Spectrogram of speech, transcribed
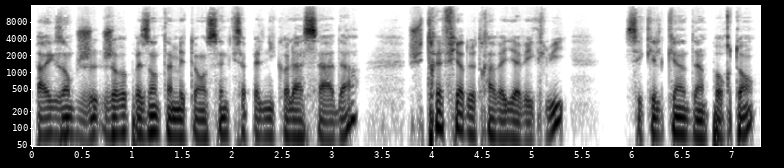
par exemple, je, je représente un metteur en scène qui s'appelle Nicolas Saada. Je suis très fier de travailler avec lui. C'est quelqu'un d'important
